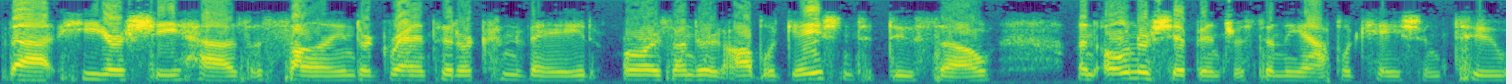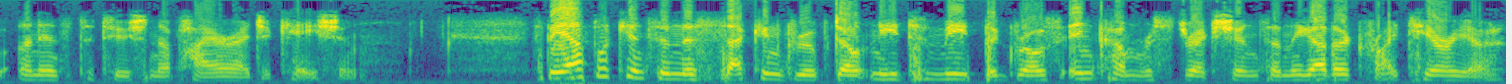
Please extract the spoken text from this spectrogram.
that he or she has assigned or granted or conveyed or is under an obligation to do so an ownership interest in the application to an institution of higher education. The applicants in this second group don't need to meet the gross income restrictions and the other criteria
